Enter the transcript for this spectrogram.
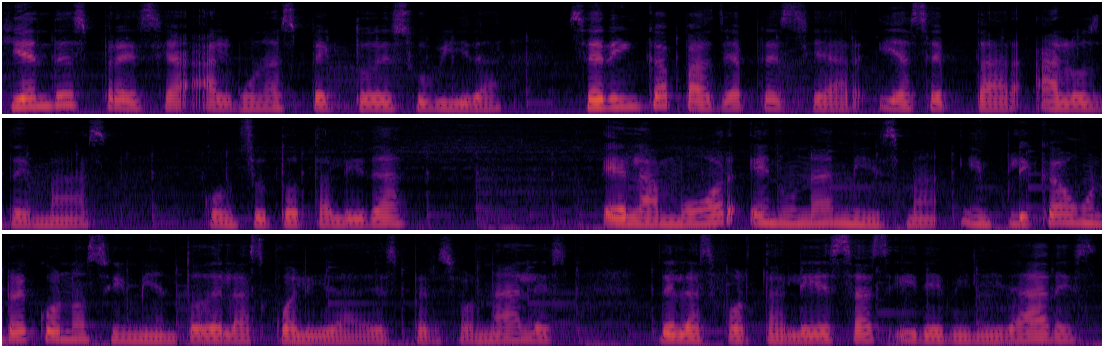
Quien desprecia algún aspecto de su vida será incapaz de apreciar y aceptar a los demás con su totalidad. El amor en una misma implica un reconocimiento de las cualidades personales, de las fortalezas y debilidades,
